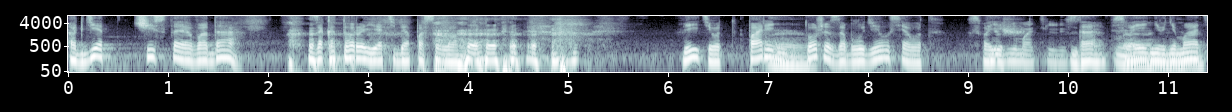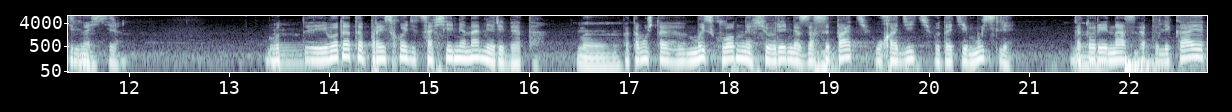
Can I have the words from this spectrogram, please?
а где чистая вода, за которой я тебя посылал? Видите, вот парень тоже заблудился вот в своих, Невнимательность. да, в своей Да, невнимательности. Вот, и вот это происходит со всеми нами, ребята. Да. Потому что мы склонны все время засыпать, уходить вот эти мысли, которые нас отвлекают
